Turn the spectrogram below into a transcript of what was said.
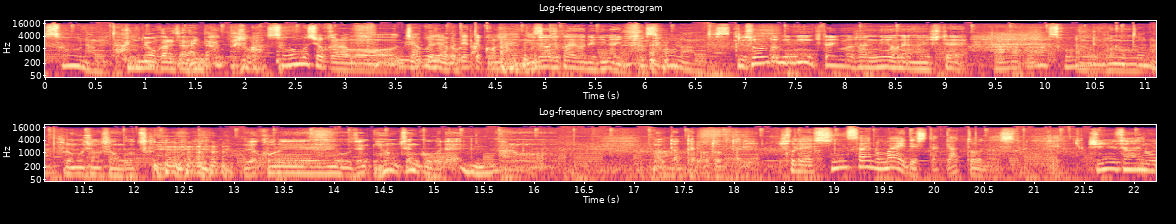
そうなんだ。国のお金じゃないんだ。あ総務省からもジャブジャブ出てこない無です。か駄遣いはできないんですよそうなんです。かでその時に北島さんにお願いしてああそういうあのこのプロモーションソングを作ってでこれを全日本全国で、あのまあ、歌ったり踊ったりこれ震災の前でしたっけ？後でしたっ震災の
